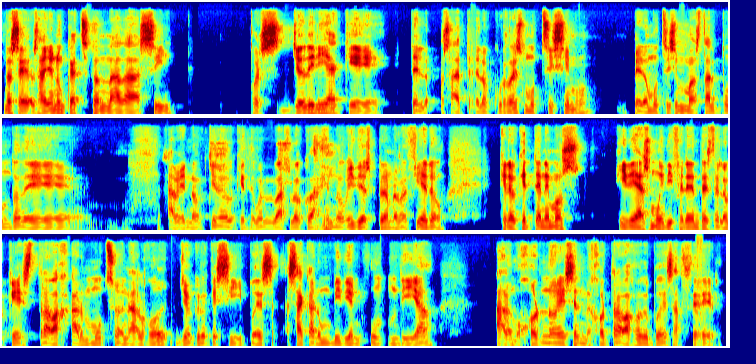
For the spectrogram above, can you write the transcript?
no sé, o sea, yo nunca he hecho nada así, pues yo diría que te lo, o sea, te lo muchísimo, pero muchísimo hasta el punto de, a ver, no quiero que te vuelvas loco haciendo vídeos, pero me refiero, creo que tenemos ideas muy diferentes de lo que es trabajar mucho en algo. Yo creo que si puedes sacar un vídeo en un día, a lo mejor no es el mejor trabajo que puedes hacer.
